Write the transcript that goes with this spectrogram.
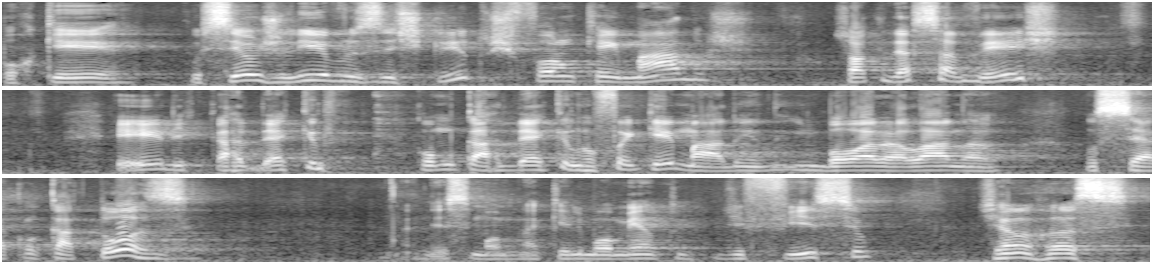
porque os seus livros escritos foram queimados, só que dessa vez ele, Kardec, como Kardec não foi queimado, embora lá no, no século XIV, nesse, naquele momento difícil, Jean Hus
